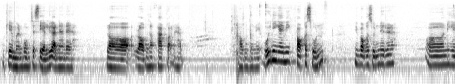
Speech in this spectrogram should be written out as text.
โอเค เหมือนผมจะเสียเลือดนะเดี๋ยวรอรอมันสักพักก่อนนะครับเอามันตรงนี้ อุ้ยนี่ไงมีปลอกกระสุน มีปลอกกระสุนเดี๋ยด้วยนะเออนี่ไง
